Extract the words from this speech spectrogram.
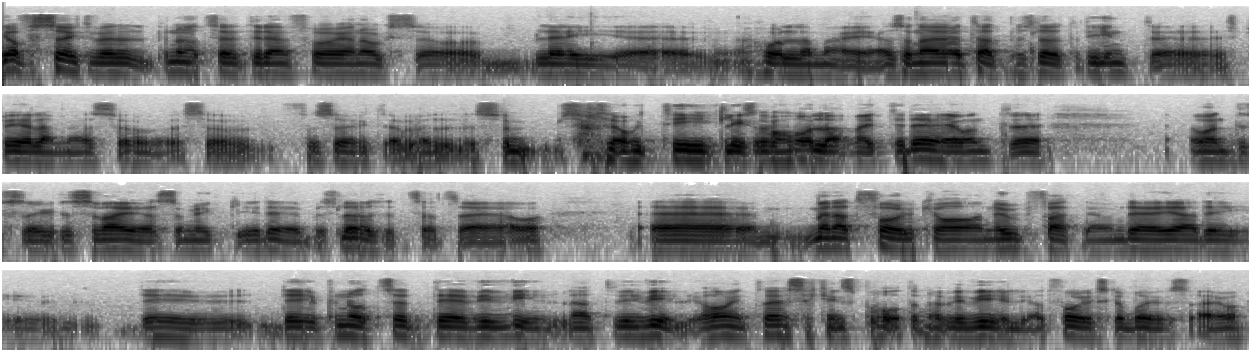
jag försökte väl på något sätt i den frågan också bli, eh, hålla mig, alltså när jag tagit beslutet att inte spela med så, så försökte jag väl så, så långt det gick liksom hålla mig till det och inte, och inte försökte svaja så mycket i det beslutet så att säga. Och, eh, men att folk har en uppfattning om det, ja det är ju det är ju det är på något sätt det vi vill. Att vi vill ju ha intresse kring sporten och vi vill ju att folk ska bry sig. Och,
